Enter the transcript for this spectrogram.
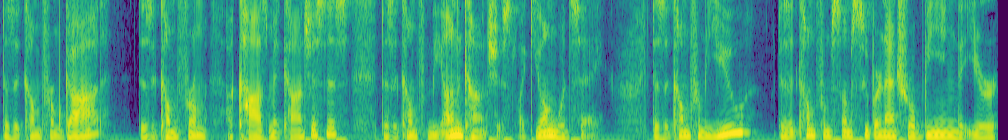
Does it come from God? Does it come from a cosmic consciousness? Does it come from the unconscious, like Jung would say? Does it come from you? Does it come from some supernatural being that you're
